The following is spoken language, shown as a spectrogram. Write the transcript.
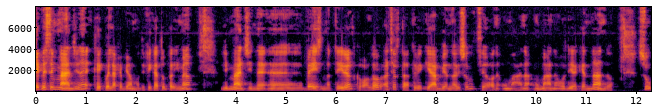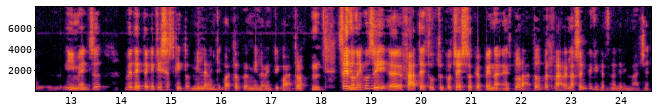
e questa immagine, che è quella che abbiamo modificato prima, l'immagine eh, base material color, accertatevi che abbia una risoluzione umana. Umana vuol dire che andando su image vedete che ci sia scritto 1024x1024. Mm? Se non è così, eh, fate tutto il processo che ho appena esplorato per fare la semplificazione dell'immagine.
